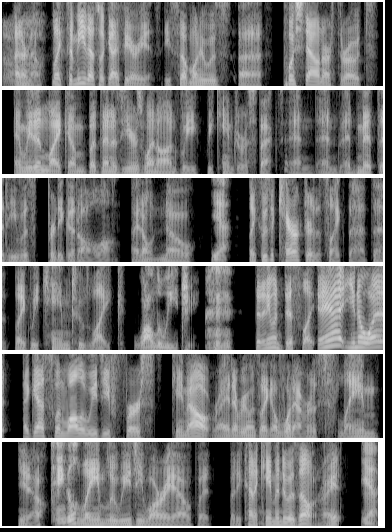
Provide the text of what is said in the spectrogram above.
I don't know. Oh, Like to me, that's what Guy Fieri is. He's someone who was uh, pushed down our throats, and we didn't like him. But then as years went on, we we came to respect and and admit that he was pretty good all along. I don't know. Yeah. Like who's a character that's like that that like we came to like. Waluigi. Did anyone dislike? Yeah, you know what? I guess when Waluigi first came out, right? Everyone's like, "Oh, whatever. It's just lame." You know, Tingle? lame Luigi Wario. But but he kind of came into his own, right? Yeah.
